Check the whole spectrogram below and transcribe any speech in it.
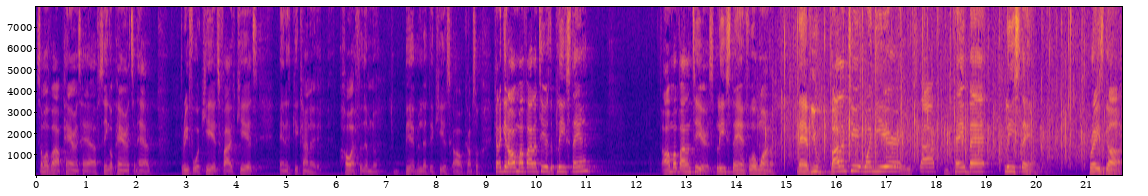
Some of our parents have single parents and have three, four kids, five kids, and it get kind of hard for them to, to be able to let their kids all come. So, can I get all my volunteers to please stand? All my volunteers, please stand for Awana. Now, if you volunteered one year and you stopped, you came back, please stand. Praise God.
